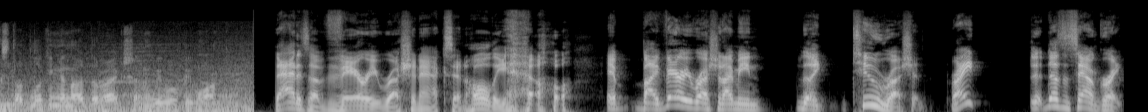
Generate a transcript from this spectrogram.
start looking in our direction, we will be warned. That is a very Russian accent. Holy hell. It, by very Russian, I mean like too Russian, right? It doesn't sound great.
